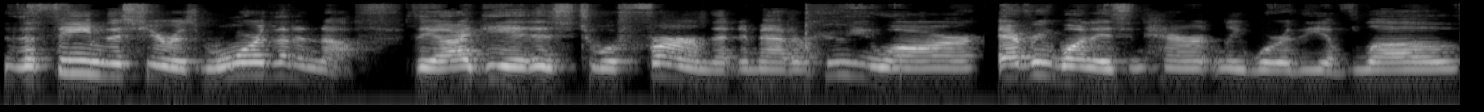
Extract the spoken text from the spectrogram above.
The theme this year is more than enough. The idea is to affirm that no matter who you are, everyone is inherently worthy of love,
